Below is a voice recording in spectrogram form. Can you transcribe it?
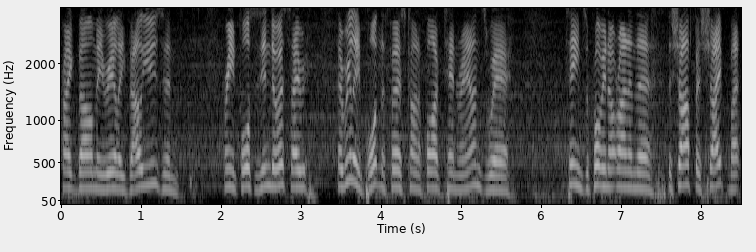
Craig Bellamy really values and reinforces into us, they, they're really important the first kind of five, ten rounds where teams are probably not running the, the sharpest shape, but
